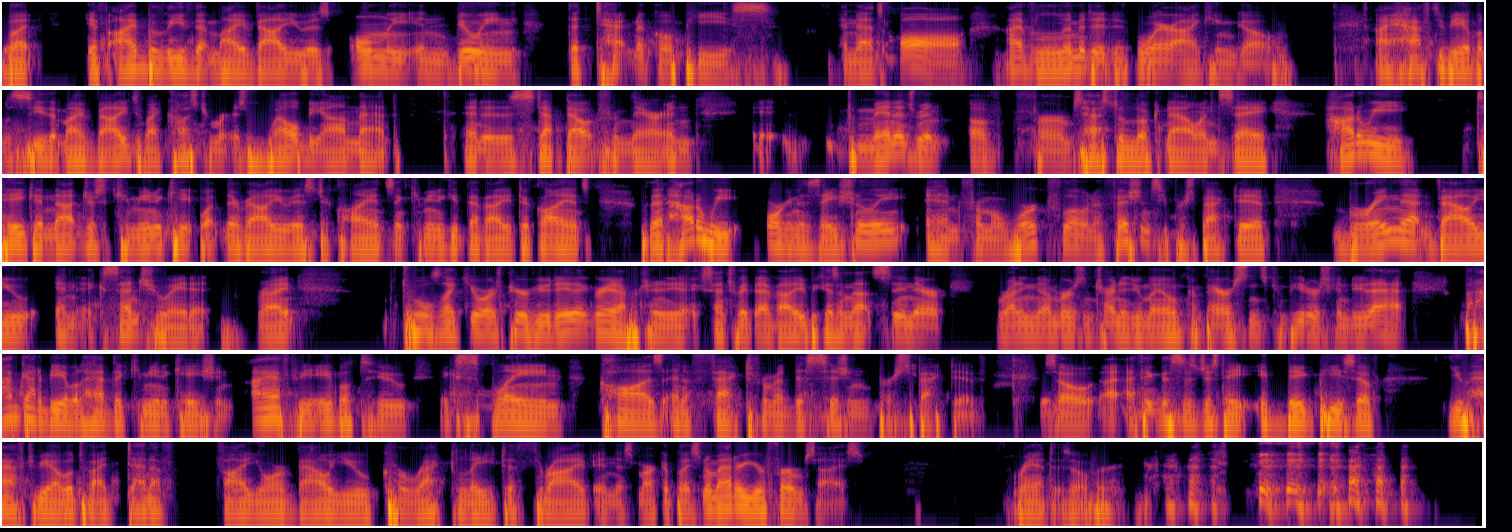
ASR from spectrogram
But if I believe that my value is only in doing the technical piece and that's all, I've limited where I can go. I have to be able to see that my value to my customer is well beyond that and it has stepped out from there. And it, the management of firms has to look now and say, how do we take and not just communicate what their value is to clients and communicate that value to clients, but then how do we organizationally and from a workflow and efficiency perspective bring that value and accentuate it, right? Tools like yours, PeerView Data, great opportunity to accentuate that value because I'm not sitting there running numbers and trying to do my own comparisons. Computers can do that but I've got to be able to have the communication. I have to be able to explain cause and effect from a decision perspective. So I, think this is just a, a big piece of you have to be able to identify your value correctly to thrive in this marketplace, no matter your firm size. rant is over.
